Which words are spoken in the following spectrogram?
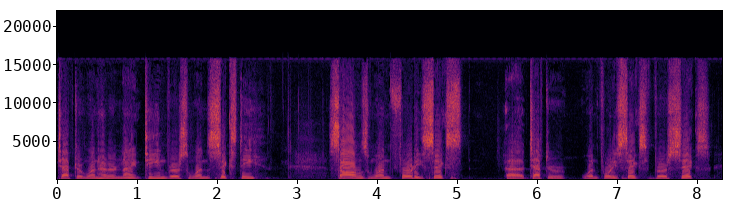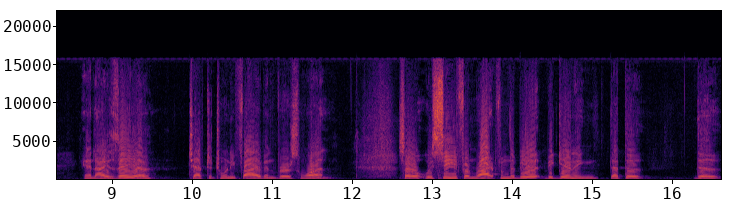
chapter 119, verse 160, Psalms 146, uh, chapter 146, verse 6, and Isaiah chapter 25 and verse 1. So we see from right from the be- beginning that the the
